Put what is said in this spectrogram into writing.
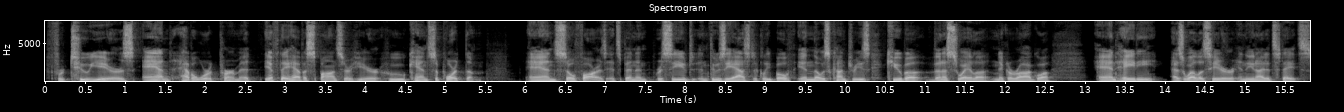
for two years and have a work permit if they have a sponsor here who can support them. And so far, it's been received enthusiastically both in those countries Cuba, Venezuela, Nicaragua, and Haiti, as well as here in the United States.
